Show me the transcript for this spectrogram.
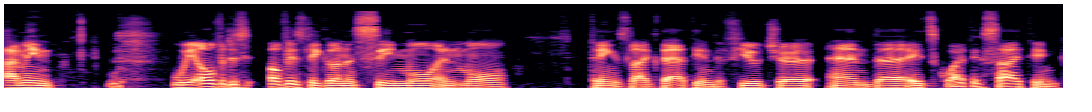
I mean, we obviously obviously going to see more and more things like that in the future, and uh, it's quite exciting.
